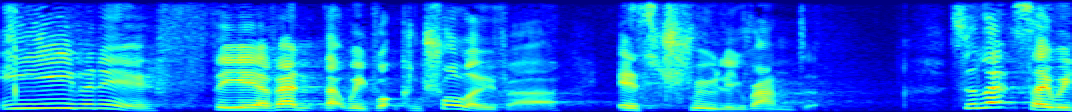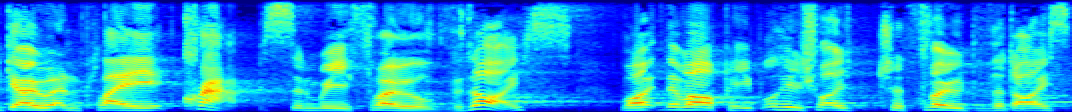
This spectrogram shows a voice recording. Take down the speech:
even if the event that we've got control over is truly random. So let's say we go and play craps and we throw the dice, right? There are people who try to throw the dice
